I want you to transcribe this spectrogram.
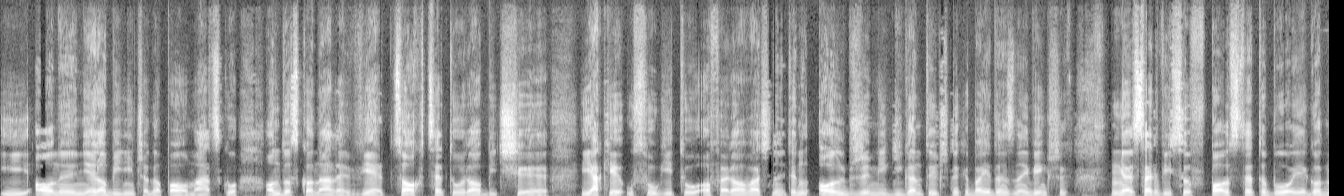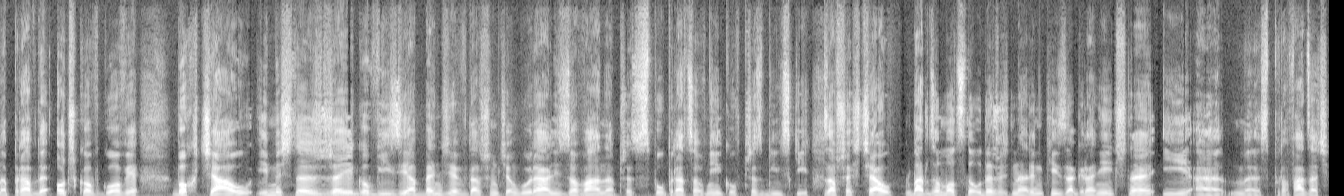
i on nie robi niczego po omacku. On doskonale wie, co chce tu robić, e, jakie usługi tu oferować. No i ten olbrzymi, gigantyczny, chyba jeden z największych e, serwisów w Polsce, to było jego naprawdę oczko w głowie, bo chciał i myślę, że jego wizja będzie w dalszym ciągu realizowana przez współpracowników, przez bliskich. Zawsze chciał bardzo mocno uderzyć na rynki zagraniczne i e, sprowadzać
